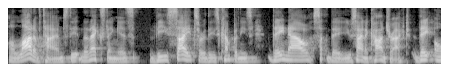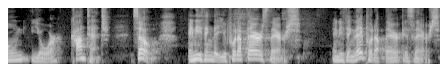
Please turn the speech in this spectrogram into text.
a lot of times the, the next thing is these sites or these companies they now they you sign a contract they own your content so anything that you put up there is theirs anything they put up there is theirs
